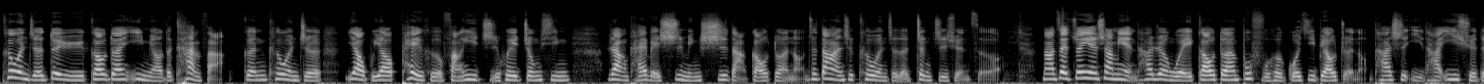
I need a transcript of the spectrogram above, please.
柯文哲对于高端疫苗的看法，跟柯文哲要不要配合防疫指挥中心，让台北市民施打高端呢、哦？这当然是柯文哲的政治选择、那在专业上面，他认为高端不符合国际标准哦，他是以他医学的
